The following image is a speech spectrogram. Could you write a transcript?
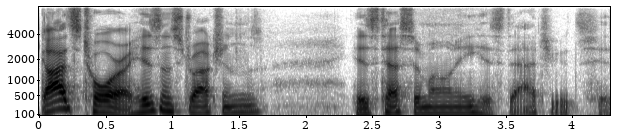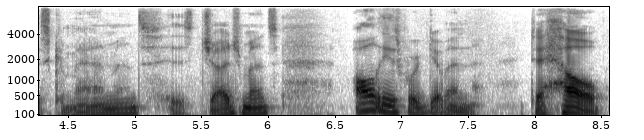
God's Torah, His instructions, His testimony, His statutes, His commandments, His judgments, all these were given to help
